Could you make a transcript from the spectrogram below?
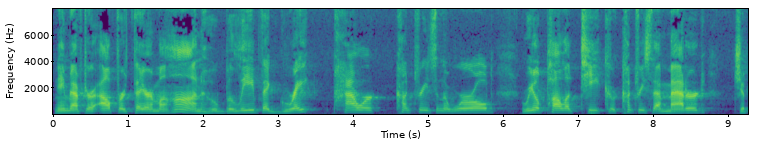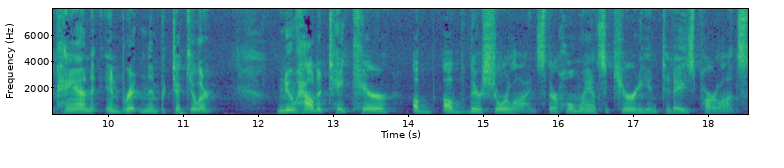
named after Alfred Thayer Mahan, who believed that great power countries in the world realpolitik or countries that mattered, Japan and Britain in particular, knew how to take care of, of their shorelines, their homeland security in today's parlance.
